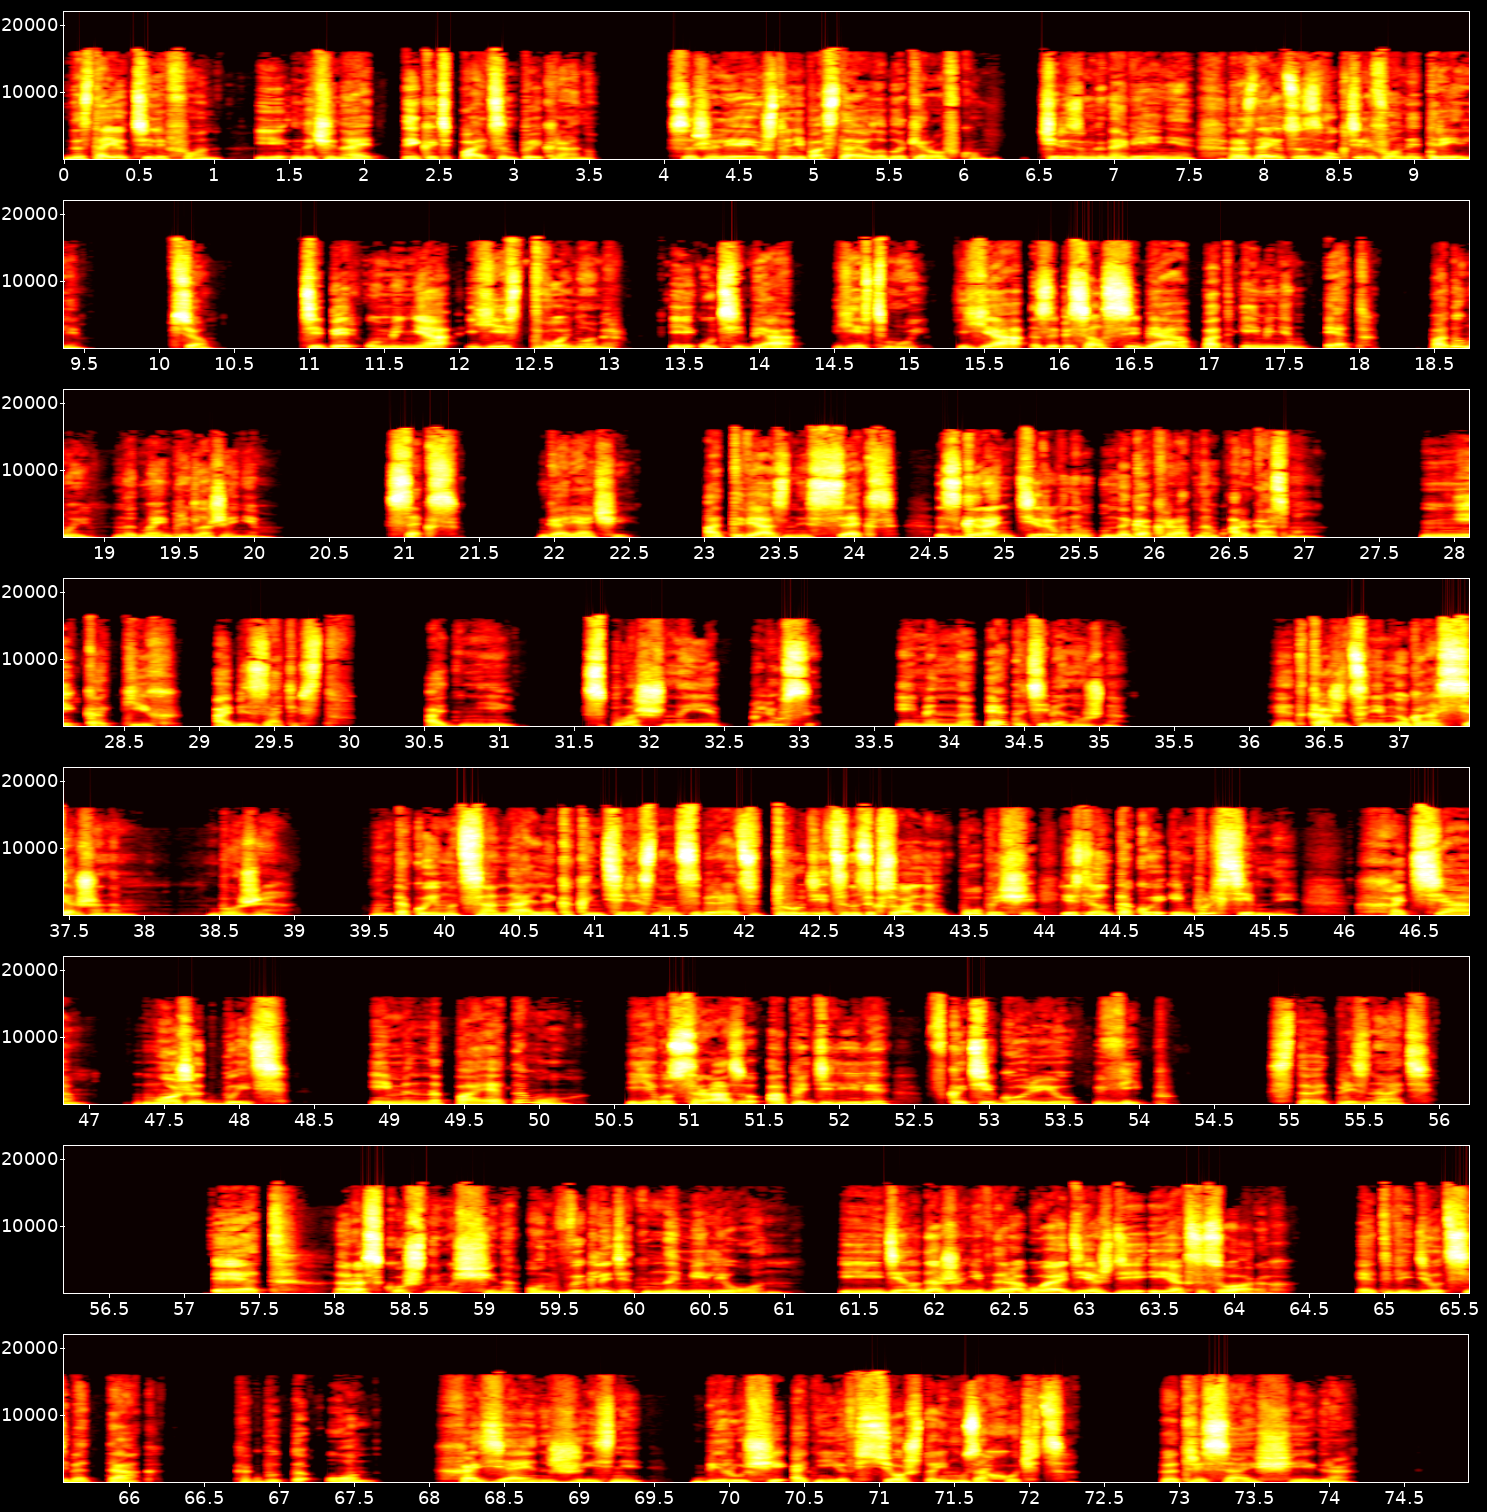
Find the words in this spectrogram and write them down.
Достает телефон и начинает тыкать пальцем по экрану. Сожалею, что не поставила блокировку. Через мгновение раздается звук телефонной трели. Все, Теперь у меня есть твой номер, и у тебя есть мой. Я записал себя под именем Эд. Подумай над моим предложением. Секс. Горячий, отвязный секс с гарантированным многократным оргазмом. Никаких обязательств. Одни сплошные плюсы. Именно это тебе нужно. Эд кажется немного рассерженным. Боже, он такой эмоциональный, как интересно он собирается трудиться на сексуальном поприще, если он такой импульсивный. Хотя, может быть, именно поэтому его сразу определили в категорию VIP. Стоит признать. Эд — роскошный мужчина. Он выглядит на миллион. И дело даже не в дорогой одежде и аксессуарах. Эд ведет себя так, как будто он хозяин жизни, берущий от нее все, что ему захочется. Потрясающая игра.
